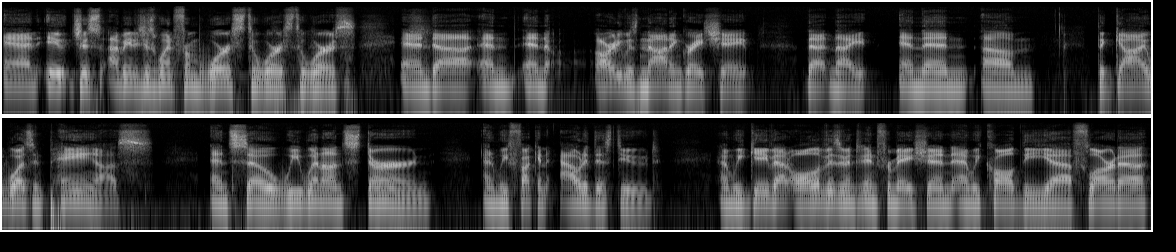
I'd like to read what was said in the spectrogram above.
And it just, I mean, it just went from worse to worse to worse. And, uh, and, and Artie was not in great shape that night. And then, um, the guy wasn't paying us. And so we went on Stern and we fucking outed this dude. And we gave out all of his information and we called the uh, Florida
